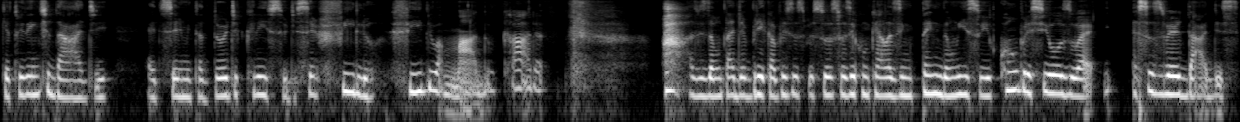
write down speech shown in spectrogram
que a tua identidade é de ser imitador de Cristo, de ser filho, filho amado. Cara, às vezes dá vontade de abrir a cabeça das pessoas, fazer com que elas entendam isso e o quão precioso é essas verdades.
